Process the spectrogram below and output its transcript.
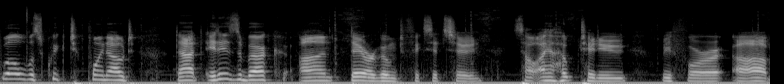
well was quick to point out that it is a bug, and they are going to fix it soon. So I hope they do before. Uh,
